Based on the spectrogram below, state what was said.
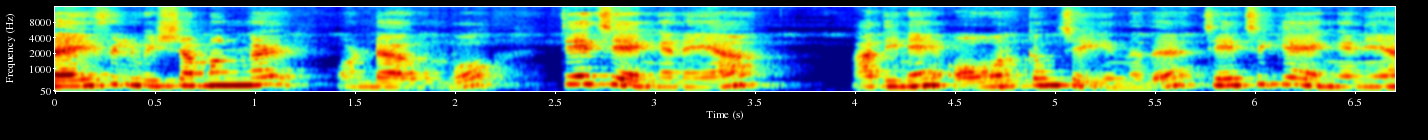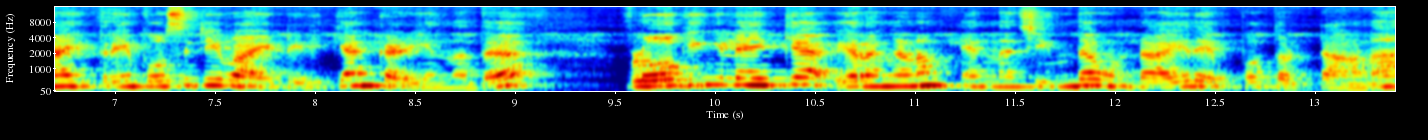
ലൈഫിൽ വിഷമങ്ങൾ ഉണ്ടാകുമ്പോൾ ചേച്ചി എങ്ങനെയാ അതിനെ ഓവർകം ചെയ്യുന്നത്? ചേച്ചിക്ക് എങ്ങനെയാ ഇത്രയും പോസിറ്റീവായിട്ടിരിക്കാൻ കഴിയുന്നത്? വ്ളോഗിങ്ങിലേക്ക് ഇറങ്ങണം എന്ന ചിന്ത ഉണ്ടായത് എപ്പോൾ തൊട്ടാണ്?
